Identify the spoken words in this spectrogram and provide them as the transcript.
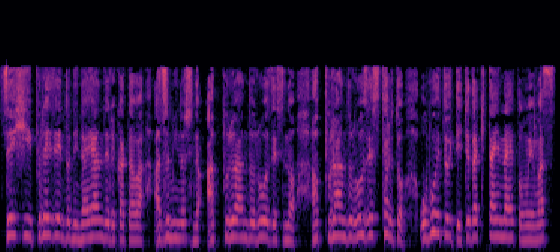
ぜひプレゼントに悩んでる方は安曇野市のアップルローゼスのアップルローゼスタルト覚えておいていただきたいなと思います。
